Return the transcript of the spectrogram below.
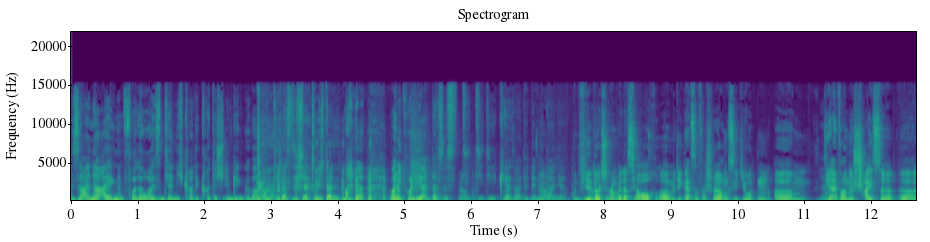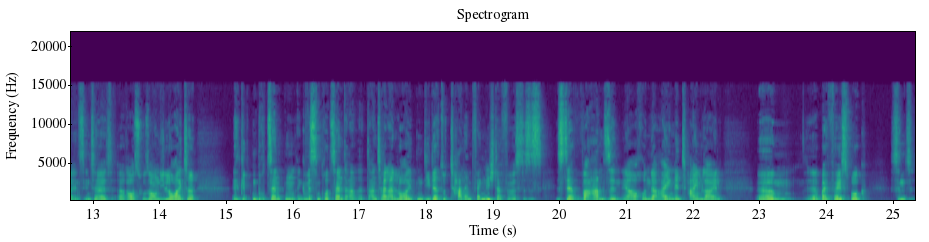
Seine eigenen Follower sind ja nicht gerade kritisch ihm gegenüber und die lassen sich natürlich dann manipulieren. Das ist die, die, die Kehrseite der Ja. Medaille. Und wir in Genau. Deutschland haben wir das ja auch äh, mit den ganzen Verschwörungsidioten, ähm, die Ja. einfach eine Scheiße äh, ins Internet äh, raushusauen. Die Leute, es gibt einen, Prozenten, einen gewissen Prozentanteil an Leuten, die da total empfänglich dafür ist. Das ist, ist der Wahnsinn. Ja, auch in Mhm. der eigenen Timeline ähm, äh, bei Facebook sind,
